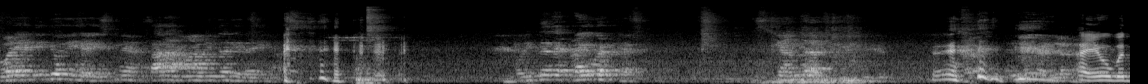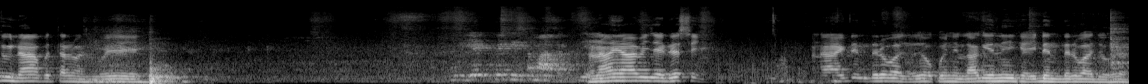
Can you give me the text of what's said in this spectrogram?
और ये तिजोरी है इसमें सारा माल इधर ही रहेगा और इधर एक प्राइवेट है इसके अंदर આ એવું બધું ના બતાડવાનું હોય. ના અહીંયા આવી જાય ડ્રેસિંગ. અને આ ઈડન દરવાજો, જો કોઈને લાગે નહીં કે ઈડન દરવાજો છે.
